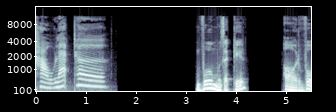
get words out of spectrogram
เขาและเธอ वो मुजक्किर और वो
